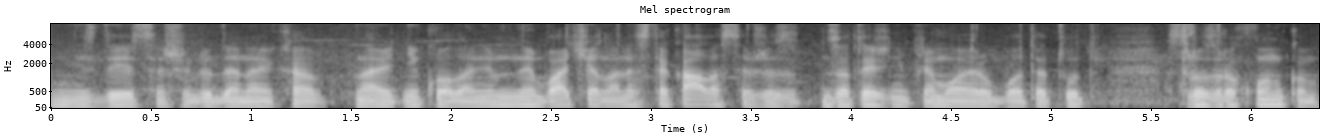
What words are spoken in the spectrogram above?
Мені здається, що людина, яка навіть ніколи не- бачила, не стикалася вже за тиждень прямої роботи тут з розрахунком.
